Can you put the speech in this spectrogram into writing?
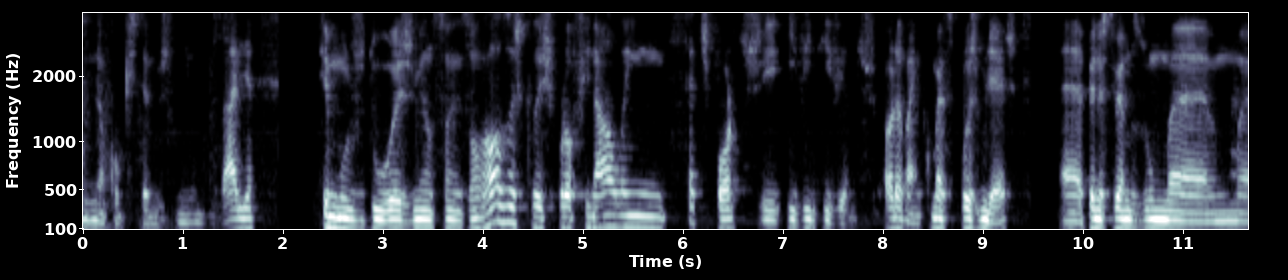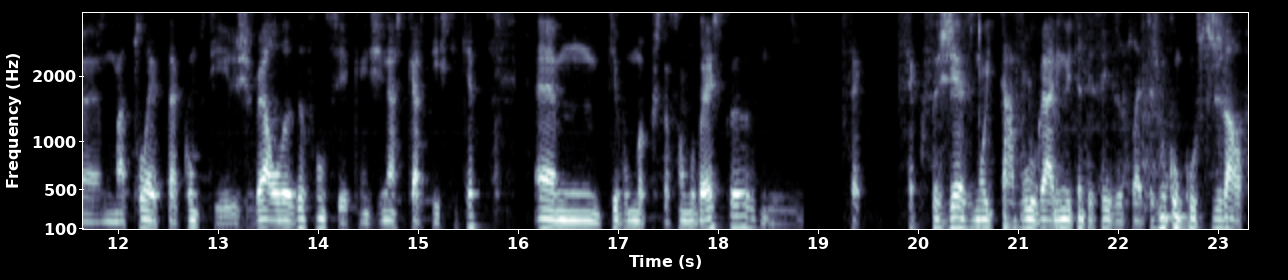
não conquistamos nenhuma medalha. Temos duas menções honrosas que deixo para o final em 7 esportes e, e 20 eventos. Ora bem, começo pelas mulheres. Uh, apenas tivemos uma, uma, uma, atleta a competir, Esvela da Fonseca, em ginástica artística. Um, teve uma prestação modesta, 68 lugar em 86 atletas no concurso geral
